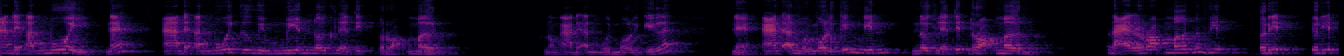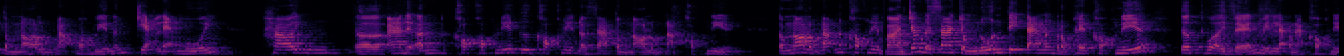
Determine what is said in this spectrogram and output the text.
ADN មួយណា ADN មួយគឺវាមាននុយក្លេអូទីតរាប់ម៉ឺនក្នុង ADN មួយម៉ូលេគុលនេះ ADN មួយម៉ូលេគុលមាននុយក្លេអូទីតរាប់ម៉ឺន ដែលរាប់ម៉ឺនហ្នឹងវារៀបរៀបតំណលំដាប់របស់វានឹងជាក់លាក់មួយហើយ ADN ខុសខុសគ្នាគឺខុសគ្នាដោយសារតំណលំដាប់ខុសគ្នាតំណលំដាប់នឹងខុសគ្នាបាទអញ្ចឹងដោយសារចំនួនទីតាំងនិងប្រភេទខុសគ្នាទើបធ្វើឲ្យ zen មានលក្ខណៈខុសគ្នា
